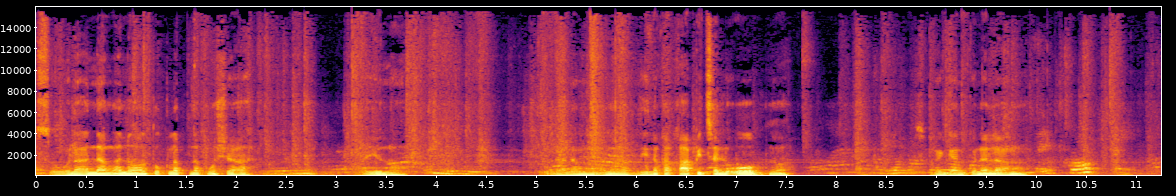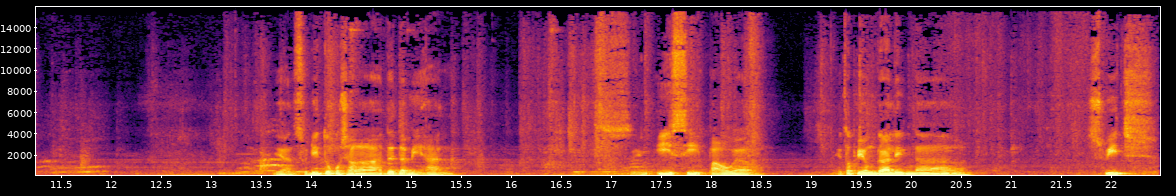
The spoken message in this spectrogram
So wala nang ano, tuklap na po siya. Ayun oh. Wala nang ano, hindi nakakapit sa loob, no? So lagyan ko na lang. Yan, so dito ko siya dadamihan. So, yung easy power. Ito po yung galing ng switch.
